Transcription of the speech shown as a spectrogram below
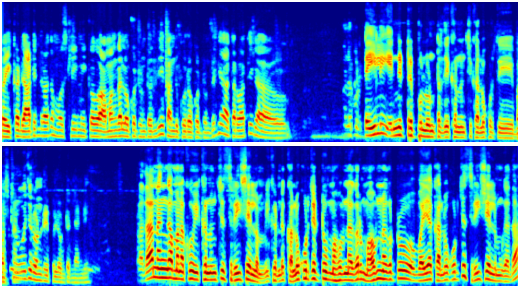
సో ఇక్కడ దాటిన తర్వాత మోస్ట్లీ మీకు అమంగల్ ఒకటి ఉంటుంది కందుకూరు ఒకటి ఉంటుంది. ఆ తర్వాత ఇక మనకు డైలీ ఎన్ని ట్రిప్పులు ఉంటుంది ఇక్కడ నుంచి కల్వకుర్తి బస్ స్టాండ్ రోజు రెండు ట్రిప్పులు ఉంటుందండి. ప్రధానంగా మనకు ఇక్కడ నుంచి శ్రీశైలం ఇక్కడ నుండి Kalwakurthy to Mahabubnagar Mahabubnagar to via Kalwakurthy Srisailam కదా?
